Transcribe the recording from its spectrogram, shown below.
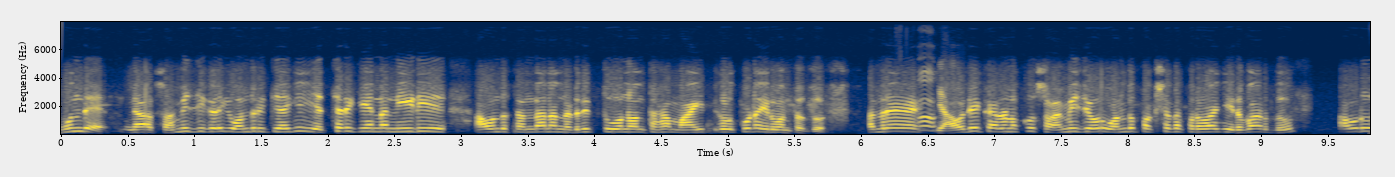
ಮುಂದೆ ಸ್ವಾಮೀಜಿಗಳಿಗೆ ಒಂದು ರೀತಿಯಾಗಿ ಎಚ್ಚರಿಕೆಯನ್ನ ನೀಡಿ ಆ ಒಂದು ಸಂಧಾನ ನಡೆದಿತ್ತು ಅನ್ನುವಂತಹ ಮಾಹಿತಿಗಳು ಕೂಡ ಇರುವಂತದ್ದು. ಅಂದ್ರೆ ಯಾವುದೇ ಕಾರಣಕ್ಕೂ ಸ್ವಾಮೀಜಿಯವರು ಒಂದು ಪಕ್ಷದ ಪರವಾಗಿ ಇರಬಾರ್ದು. ಅವರು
